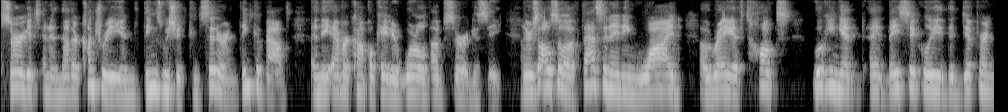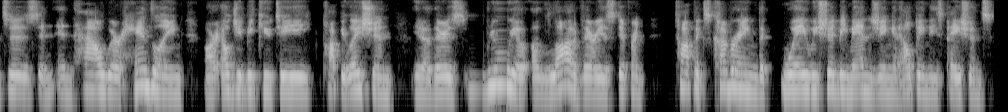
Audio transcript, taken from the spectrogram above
surrogates in another country and things we should consider and think about in the ever complicated world of surrogacy. There's also a fascinating wide array of talks looking at, at, basically the differences in, in how we're handling our LGBTQ population you know, there's really a, a lot of various different topics covering the way we should be managing and helping these patients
